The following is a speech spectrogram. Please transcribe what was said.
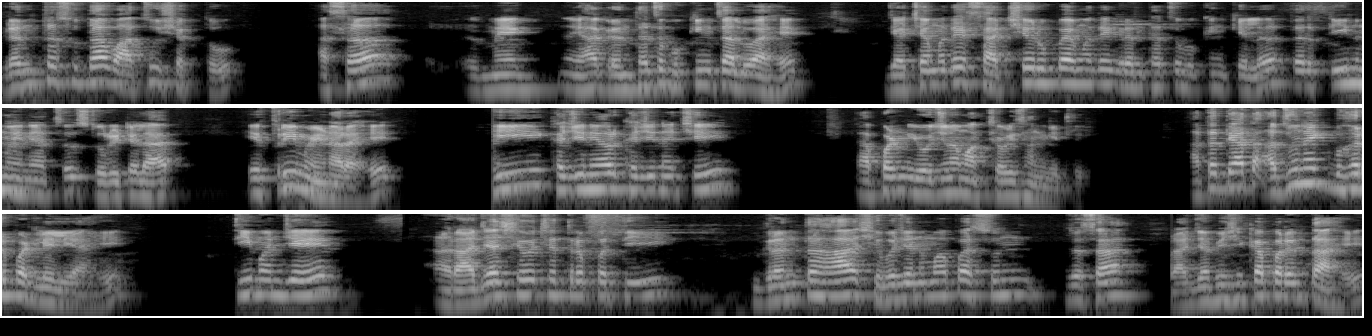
ग्रंथसुद्धा वाचू शकतो. असं मे- ह्या ग्रंथाचं बुकिंग चालू आहे. ज्याच्यामध्ये सातशे रुपयामध्ये ग्रंथाचं बुकिंग केलं तर तीन महिन्याचं स्टोरीटेल ॲप हे फ्री मिळणार आहे. ही खजिन्यावर खजिन्याची आपण योजना मागच्या वेळी सांगितली. आता त्यात अजून एक भर पडलेली आहे. ती म्हणजे राजा शिवछत्रपती ग्रंथ हा शिवजन्मापासून जसा राज्याभिषेकापर्यंत आहे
